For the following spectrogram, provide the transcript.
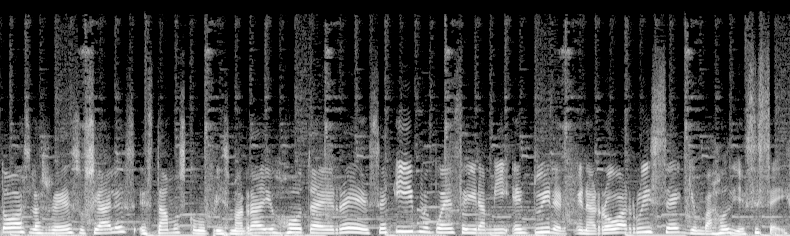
todas las redes sociales, estamos como Prisma Radio JRS y me pueden seguir a mí en Twitter en arroba ruiz16.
